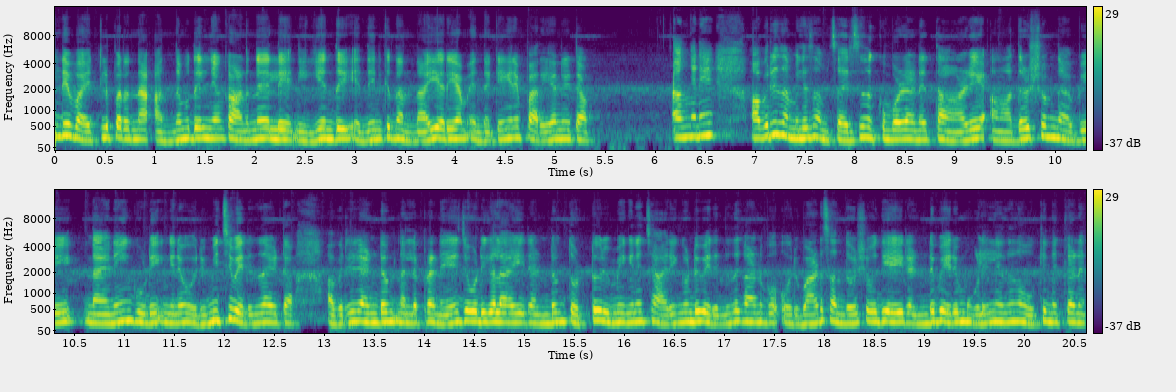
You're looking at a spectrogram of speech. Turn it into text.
എന്റെ വയറ്റിൽ പിറന്ന അന്ന് മുതൽ ഞാൻ കാണുന്നതല്ലേ? നീ എന്ത്? എന്ന് എനിക്ക് നന്നായി അറിയാം. എന്നൊക്കെ ഇങ്ങനെ പറയാനേട്ടാ. അങ്ങനെ അവർ തമ്മിൽ സംസാരിച്ച് നിൽക്കുമ്പോഴാണ് താഴെ ആദർശം നബി നയനയും കൂടി ഇങ്ങനെ ഒരുമിച്ച് വരുന്നതായിട്ടാണ് അവർ രണ്ടും നല്ല പ്രണയ ജോഡികളായി രണ്ടും തൊട്ടൊരുമി ഇങ്ങനെ ചാരിയും കൊണ്ട് വരുന്നത് കാണുമ്പോൾ ഒരുപാട് സന്തോഷവതിയായി രണ്ടുപേരും മുകളിൽ നിന്ന് നോക്കി നിൽക്കുകയാണ്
